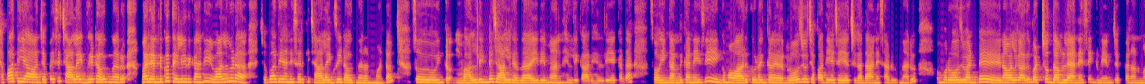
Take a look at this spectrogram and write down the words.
చపాతీయా అని చెప్పేసి చాలా ఎక్సైట్ అవుతున్నారు. మరి ఎందుకో తెలియదు కానీ వాళ్ళు కూడా చపాతీ అనేసరికి చాలా ఎక్సైట్ అవుతున్నారనమాట. సో, ఇంకా వాళ్ళు తింటే చాలు కదా ఇదేమి అన్హెల్దీ కాదు హెల్దీయే కదా! సో, ఇంకా అందుకనేసి ఇంకా మా వారు కూడా ఇంకా రోజు చపాతీయే చేయొచ్చు కదా అనేసి అడుగుతున్నారు. రోజు అంటే నా వాళ్ళు కాదు బట్ చూద్దాంలే అనేసి ఇంక నేను చెప్పాను అనమాట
